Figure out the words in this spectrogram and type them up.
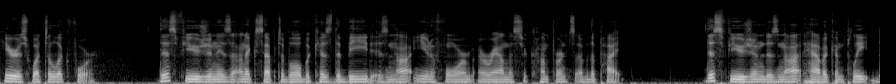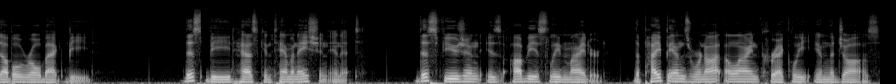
Here is what to look for. This fusion is unacceptable because the bead is not uniform around the circumference of the pipe. This fusion does not have a complete double rollback bead. This bead has contamination in it. This fusion is obviously mitered. The pipe ends were not aligned correctly in the jaws.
